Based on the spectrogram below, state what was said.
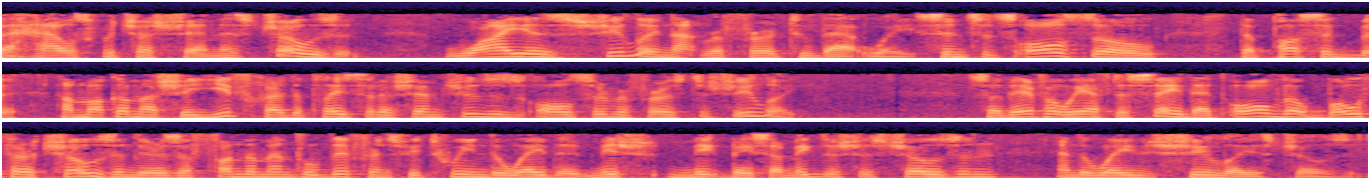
the house which Hashem has chosen. Why is Shiloh not referred to that way? Since it's also the pasuk Hamakam Yifchar, the place that Hashem chooses, also refers to Shiloh. So therefore, we have to say that although both are chosen, there is a fundamental difference between the way the Mish, Beis Hamikdash is chosen and the way Shiloh is chosen.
